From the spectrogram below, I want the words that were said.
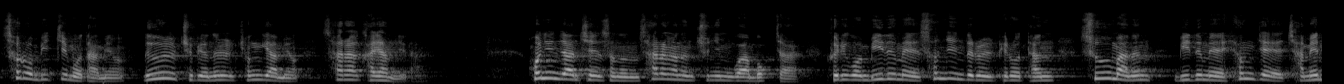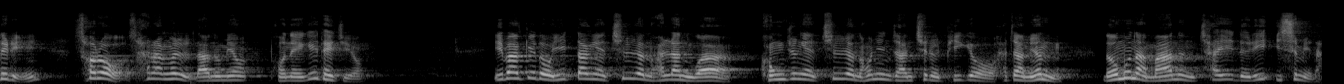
서로 믿지 못하며 늘 주변을 경계하며 살아가야 합니다. 혼인잔치에서는 사랑하는 주님과 목자 그리고 믿음의 선진들을 비롯한 수많은 믿음의 형제 자매들이 서로 사랑을 나누며 보내게 되지요. 이 밖에도 이 땅의 7년 환란과 공중의 7년 혼인 잔치를 비교하자면 너무나 많은 차이들이 있습니다.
